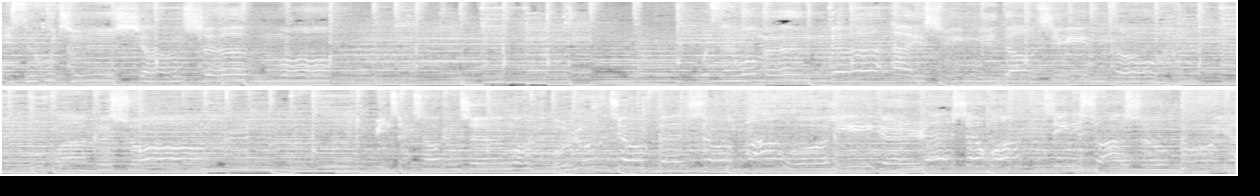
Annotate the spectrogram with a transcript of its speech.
你似乎只想沉默。我在我们的爱情已到尽头，无话可说，比争吵更折磨。不如就分手，放我一个人，双手不要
